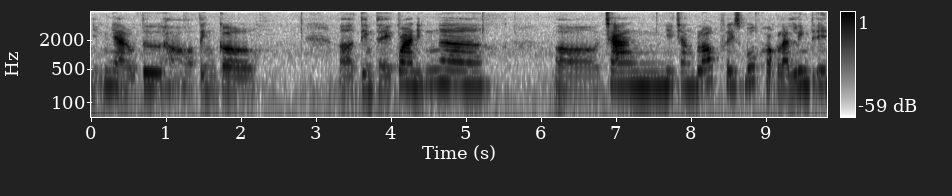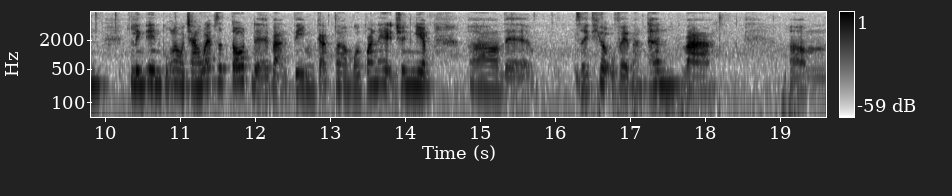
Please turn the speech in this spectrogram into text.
những nhà đầu tư họ tình cờ uh, tìm thấy qua những uh, uh, trang như trang blog, Facebook hoặc là LinkedIn. LinkedIn cũng là một trang web rất tốt để bạn tìm các uh, mối quan hệ chuyên nghiệp uh, để giới thiệu về bản thân và um,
